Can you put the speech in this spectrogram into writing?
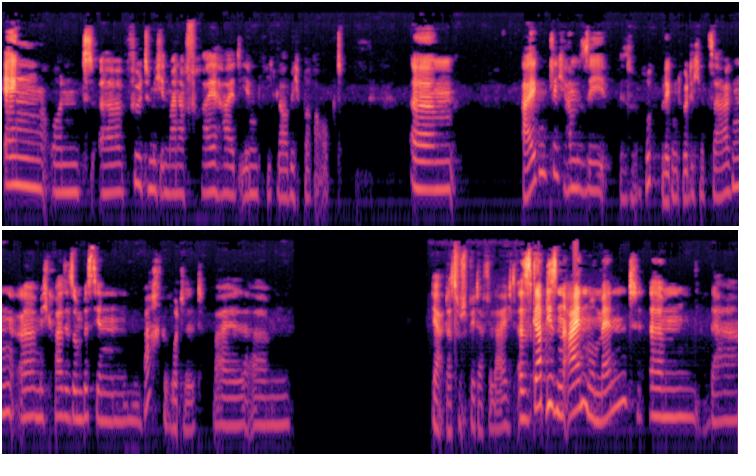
eng und äh, fühlte mich in meiner Freiheit irgendwie, glaube ich, beraubt. Ähm, eigentlich haben sie, also rückblickend würde ich jetzt sagen, äh, mich quasi so ein bisschen wachgerüttelt, weil ähm, ja, dazu später vielleicht. Also es gab diesen einen Moment, ähm, da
